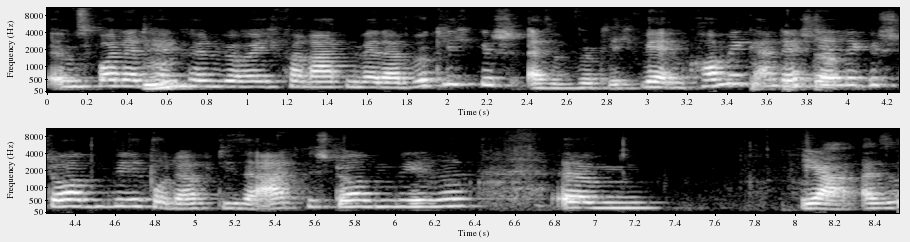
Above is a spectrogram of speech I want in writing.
Im Spoiler-Teil Mhm. können wir euch verraten, wer da wirklich, also wirklich, wer im Comic an der Stelle gestorben wäre oder auf diese Art gestorben wäre. Ähm, ja, also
